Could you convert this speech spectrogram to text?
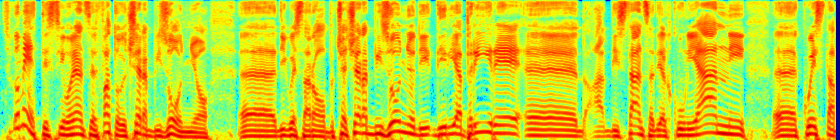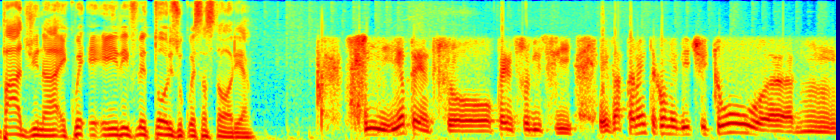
Secondo me è testimonianza del fatto che c'era bisogno eh, di questa roba, cioè c'era bisogno di, di riaprire eh, a distanza di alcuni anni eh, questa pagina e, que- e, i riflettori su questa storia. Sì, io penso, penso, di sì. Esattamente come dici tu, ehm,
